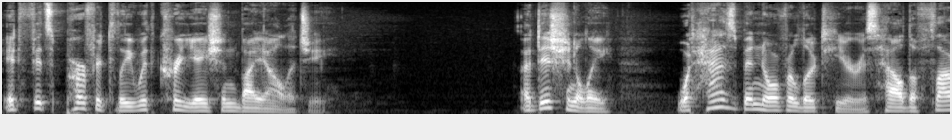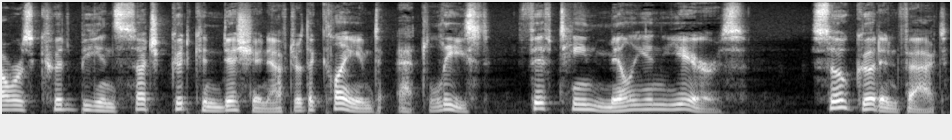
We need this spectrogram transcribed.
it fits perfectly with creation biology. Additionally, what has been overlooked here is how the flowers could be in such good condition after the claimed, at least, 15 million years. So good, in fact,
